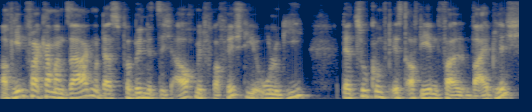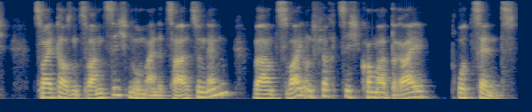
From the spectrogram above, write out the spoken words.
Auf jeden Fall kann man sagen, und das verbindet sich auch mit Frau Fisch, die Urologie der Zukunft ist auf jeden Fall weiblich. 2020, nur um eine Zahl zu nennen, waren 42,3 Prozent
